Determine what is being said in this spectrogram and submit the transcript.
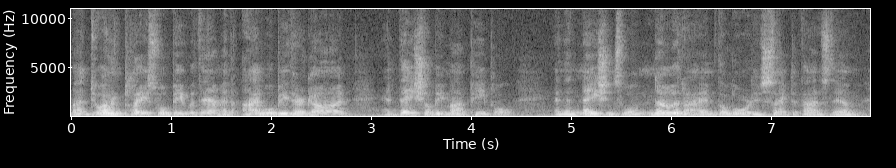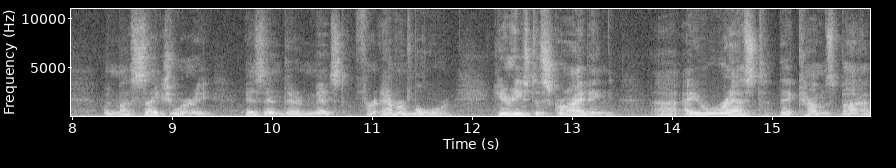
My dwelling place will be with them, and I will be their God, and they shall be my people. And the nations will know that I am the Lord who sanctifies them, when my sanctuary is in their midst forevermore. Here he's describing uh, a rest that comes by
